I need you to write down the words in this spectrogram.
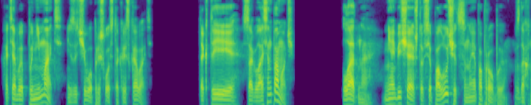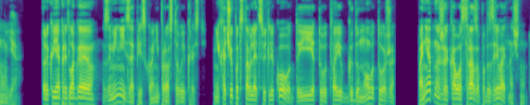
Хотя бы понимать, из-за чего пришлось так рисковать». «Так ты согласен помочь?» «Ладно, не обещаю, что все получится, но я попробую», – вздохнул я. «Только я предлагаю заменить записку, а не просто выкрасть. Не хочу подставлять Светлякову, да и эту твою Годунову тоже. Понятно же, кого сразу подозревать начнут».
